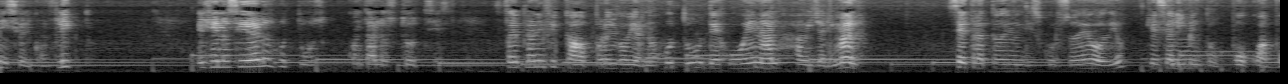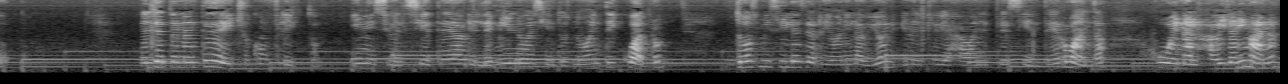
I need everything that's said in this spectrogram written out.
Inició el conflicto? El genocidio de los Hutus contra los Tutsis fue planificado por el gobierno Hutu de Juvenal Habyarimana. Se trató de un discurso de odio que se alimentó poco a poco. El detonante de dicho conflicto inició el 7 de abril de 1994. Dos misiles derriban el avión en el que viajaban el presidente de Ruanda, Juvenal Habyarimana,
